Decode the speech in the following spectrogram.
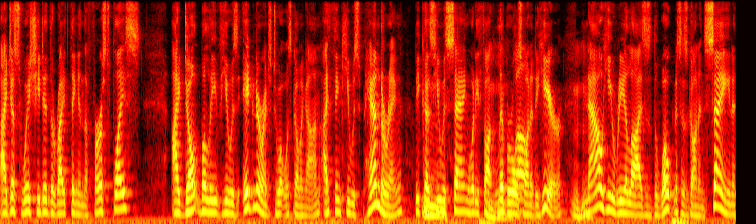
I just wish he did the right thing in the first place. I don't believe he was ignorant to what was going on. I think he was pandering because he Mm. was saying what he thought Mm-hmm. liberals Well- wanted to hear. Mhm. Now he realizes the wokeness has gone insane,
